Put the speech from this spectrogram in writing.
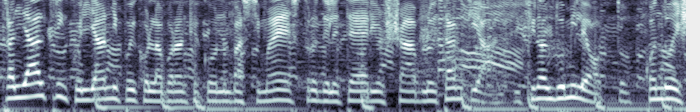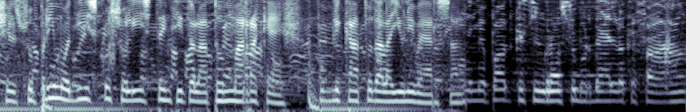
Tra gli altri in quegli anni poi collabora anche con Bassi Maestro, Deleterio, Sciablo e tanti altri, fino al 2008 2008, quando esce il suo primo disco solista intitolato Marrakesh, pubblicato dalla Universal. Il mio podcast è un grosso bordello che fa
